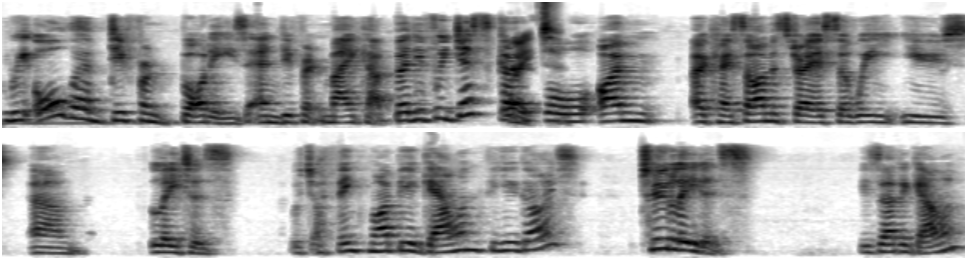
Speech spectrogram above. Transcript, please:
we all have different bodies and different makeup. But if we just go right. for I'm okay, so I'm Australia, so we use um, liters which I think might be a gallon for you guys. Two litres. Is that a gallon?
